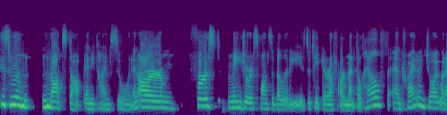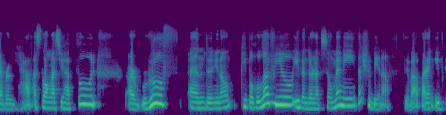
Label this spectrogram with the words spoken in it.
this will not stop anytime soon. And our um, first major responsibility is to take care of our mental health and try to enjoy whatever we have as long as you have food, a roof, and uh, you know people who love you, even they're not so many. That should be enough. Parang if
